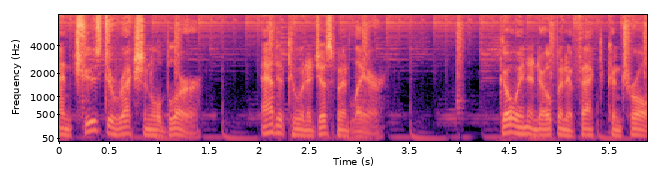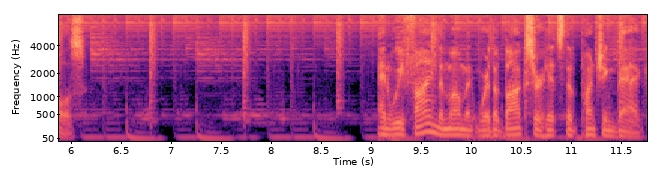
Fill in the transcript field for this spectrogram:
and choose Directional Blur. Add it to an adjustment layer. Go in and open Effect Controls. And we find the moment where the boxer hits the punching bag.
